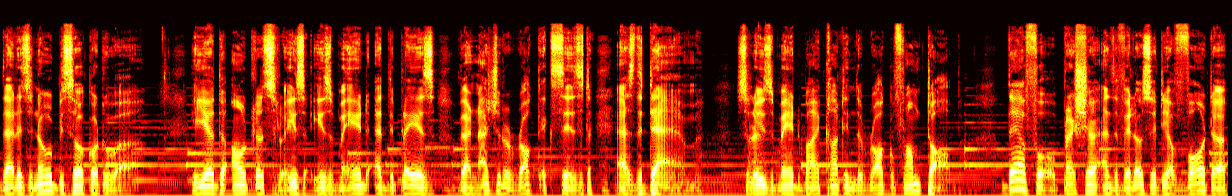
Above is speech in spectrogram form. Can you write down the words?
there is no Bisokotuwa. Here the outlet sluice is made at the place where natural rock exists as the dam. Sluice is made by cutting the rock from top. Therefore, pressure and the velocity of water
